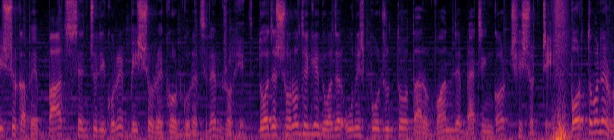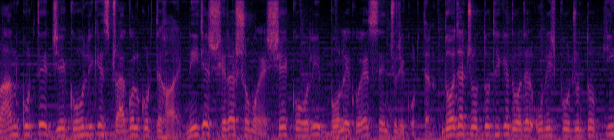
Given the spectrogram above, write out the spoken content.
বিশ্বকাপে পাঁচ সেঞ্চুরি করে বিশ্ব রেকর্ড গড়েছিলেন রোহিত। দুহাজার ষোলো থেকে দুহাজার উনিশ পর্যন্ত তার ওয়ানডে ব্যাটিং গড় ছেষট্টি। বর্তমানে রান করতে যে কোহলিকে স্ট্রাগল করতে হয়, নিজের সেরা সময়ে সে কোহলি বলে কয়ে সেঞ্চুরি করতেন। দু হাজার চোদ্দ থেকে দু হাজার উনিশ পর্যন্ত কিং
